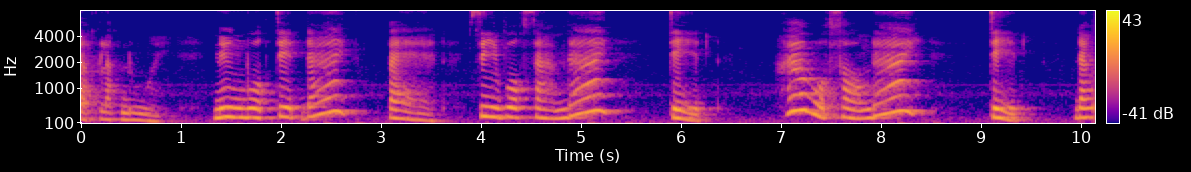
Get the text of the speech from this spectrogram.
จากหลักหน่วย 1 บวก 7 ได้ 8 4 บวก 3 ได้ 7 5 บวก 2 ได้ 7 ดัง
